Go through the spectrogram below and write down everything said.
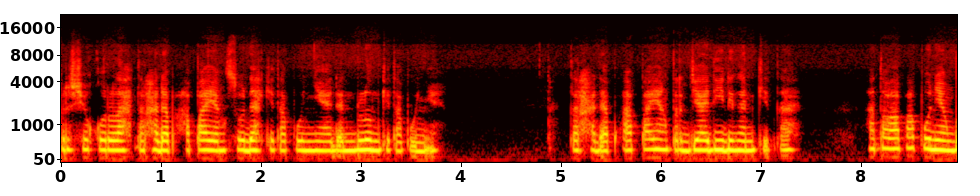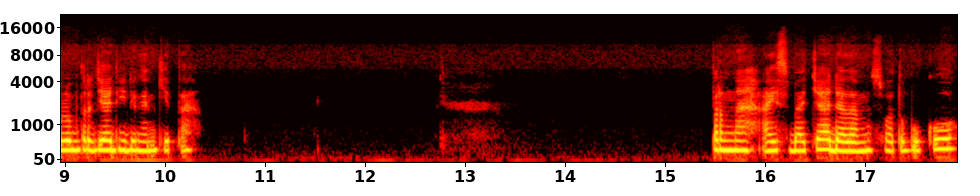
Bersyukurlah terhadap apa yang sudah kita punya dan belum kita punya. Terhadap apa yang terjadi dengan kita, atau apa pun yang belum terjadi dengan kita. pernah Ais baca dalam suatu buku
